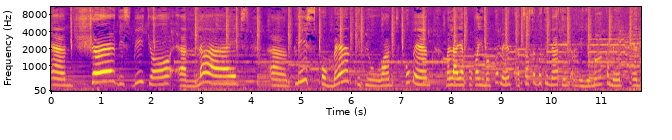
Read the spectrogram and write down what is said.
and share this video and likes. And please comment if you want to comment. Malaya po kayo mag-comment at sasagutin natin ang inyong mga comment and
